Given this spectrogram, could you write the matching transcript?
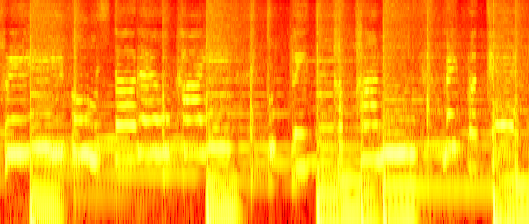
ทรีบูสเตอร์เร็วไขทุกผลิตภัณฑ์ในประเทศไทยไม่มี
